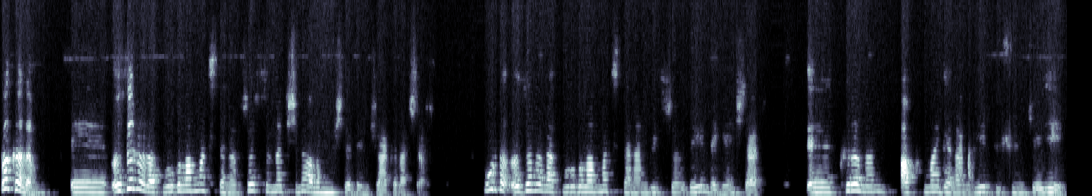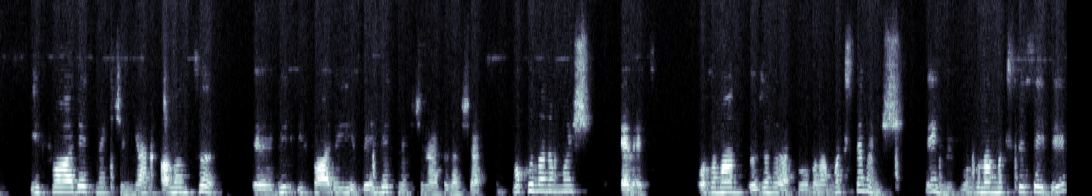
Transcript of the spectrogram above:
Bakalım. E, özel olarak vurgulanmak istenen söz tırnak içine alınmıştır demiş arkadaşlar. Burada özel olarak vurgulanmak istenen bir söz değil de gençler, e, kralın aklına gelen bir düşünceyi ifade etmek için yani alıntı e, bir ifadeyi belli etmek için arkadaşlar bu kullanılmış. Evet. O zaman özel olarak vurgulanmak istememiş. Değil mi? Vurgulanmak isteseydi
